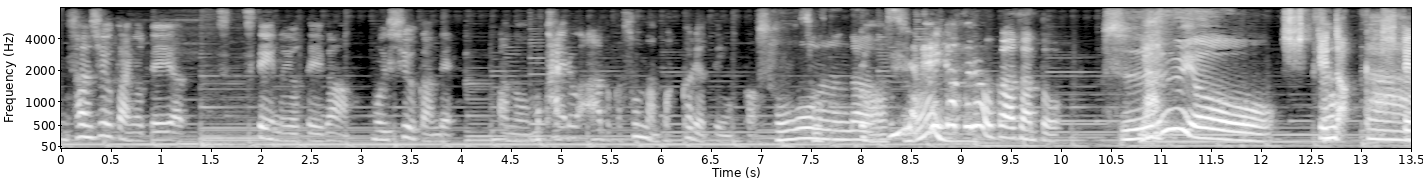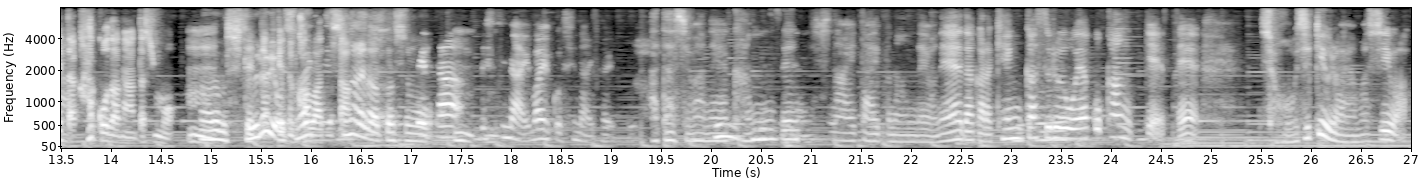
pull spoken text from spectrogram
う3週間予定やスステイの予定がもう1週間であのもう帰るわとかそんなんばっかりやってんやんか。そうなんだあ。みんな喧嘩するお母さんと。するよ。知ってた。そっか知ってた。過去だな私も、うん。あでもするよ。知ってたけど変わった。しないな私も。でた。うん。でしない、マイコしないタイプ。私はねうん。完全にしないタイプなんだよね。だから喧嘩する親子関係って正直羨ましいわ。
